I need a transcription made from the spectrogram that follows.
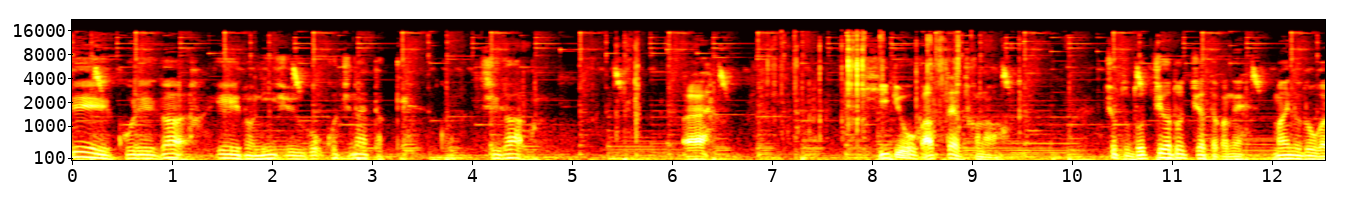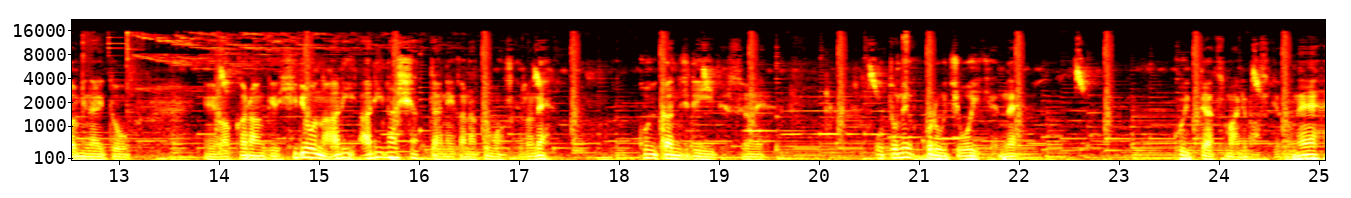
つ。でこれが A の25こっち何やったっけ？こっちがえ肥料があったやつかな。ちょっとどっちがどっちやったかね。前の動画見ないと、えー、分からんけど肥料のありありなしやったんねえかなと思うんですけどね。こういう感じでいいですよね。乙女心うち多いけんね。こういったやつもありますけどね。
